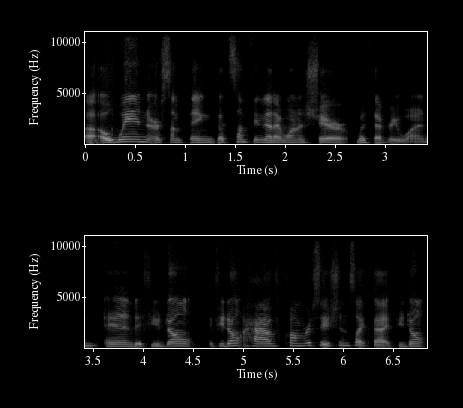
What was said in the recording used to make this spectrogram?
a, a win or something, that's something that I want to share with everyone. And if you don't, if you don't have conversations like that, if you don't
